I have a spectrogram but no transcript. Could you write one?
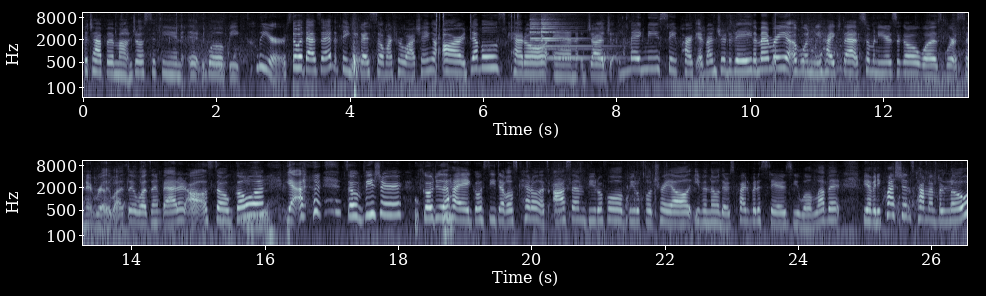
the top of Mount Josephine, it will be clear. So with that said, thank you guys so much for watching our Devil's Kettle and Judge Magney State Park adventure today. The memory of when we hiked that so many years ago was worse than it really was. It wasn't bad at all. So go, Easy. yeah. so be sure, go do the hike, go see Devil's Kettle. That's awesome. Beautiful, beautiful trail. Even though there's quite a bit of stairs, you will love it. If you have any questions, comment below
